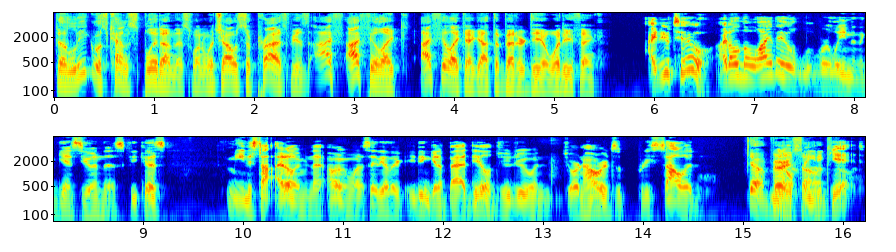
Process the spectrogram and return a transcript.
the league was kind of split on this one, which I was surprised because I, I feel like I feel like I got the better deal. What do you think? I do too. I don't know why they were leaning against you in this because I mean it's not. I don't even. I don't even want to say the other. You didn't get a bad deal. Juju and Jordan Howard's a pretty solid. Yeah, very you know, solid. Thing to get.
